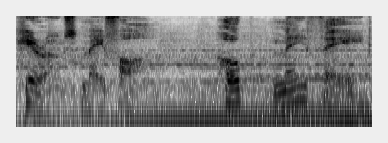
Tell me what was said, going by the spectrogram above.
Heroes may fall, hope may fade,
